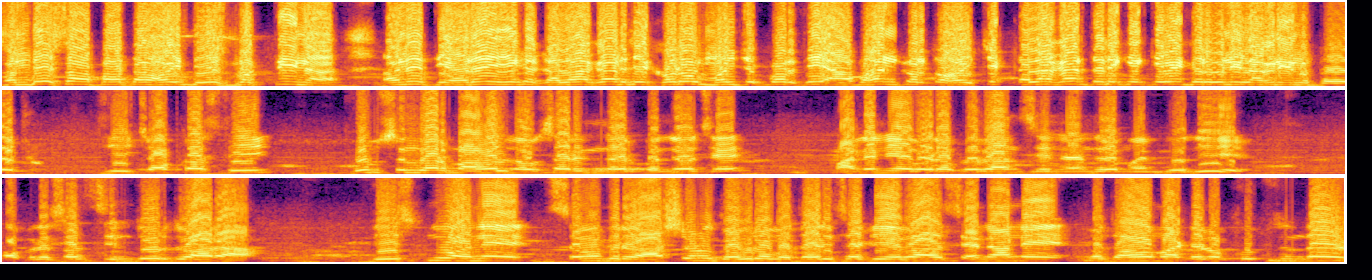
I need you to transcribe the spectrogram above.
સંદેશા અપાતા હોય દેશભક્તિના, અને ત્યારે એક કલાકાર જે ખરો મંચ પરથી આહ્વાન કરતો હોય છે. કલાકાર તરીકે કેવી ગર્વની લાગણી અનુભવો છો? જી, ચોક્કસથી. ખૂબ સુંદર માહોલ નવસારી અંદર બન્યો છે. માનનીય વડાપ્રધાન શ્રી નરેન્દ્રભાઈ મોદીએ ઓપરેશન સિંદૂર દ્વારા દેશનું અને સમગ્ર રાષ્ટ્રનું ગૌરવ વધારી શકે એવા સેનાને વધાવવા માટેનો ખૂબ સુંદર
